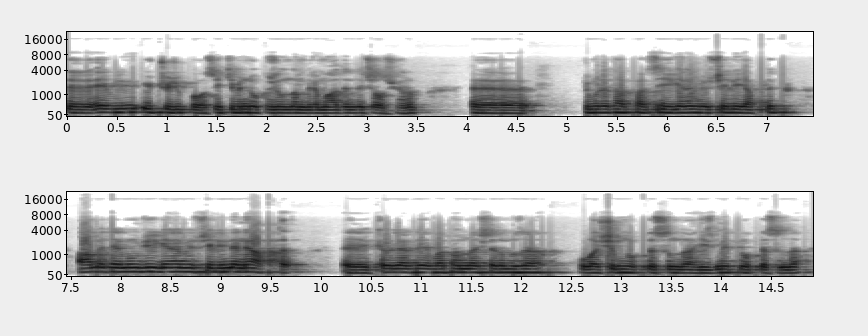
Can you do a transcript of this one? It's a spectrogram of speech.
Evli, 3 çocuk babası. 2009 yılından beri madende çalışıyorum. Cumhuriyet Halk Partisi İl Genel Müdürlüğü yaptık. Ahmet Ali Mumcu İl Genel Müdürlüğü'nde ne yaptı? Ee, köylerde vatandaşlarımıza ulaşım noktasında, hizmet noktasında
